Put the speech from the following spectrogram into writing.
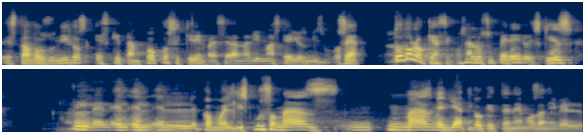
Estados Unidos es que tampoco se quieren parecer a nadie más que ellos mismos. O sea, todo lo que hacen, o sea, los superhéroes, que es el, como el discurso más, más mediático que tenemos a nivel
